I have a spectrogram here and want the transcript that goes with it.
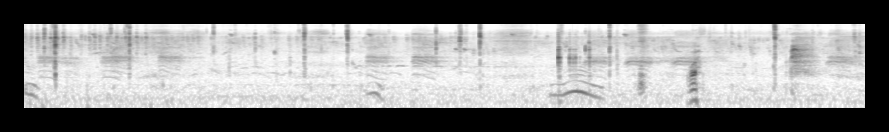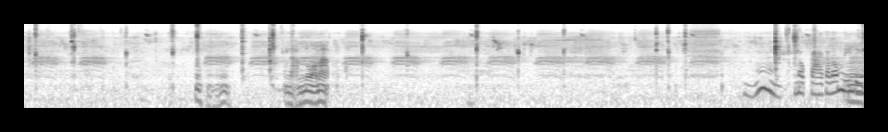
อืมอืม ว้าอื้อหือ หนามนัวมากอืมนกกากระร้องดีอืดีม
